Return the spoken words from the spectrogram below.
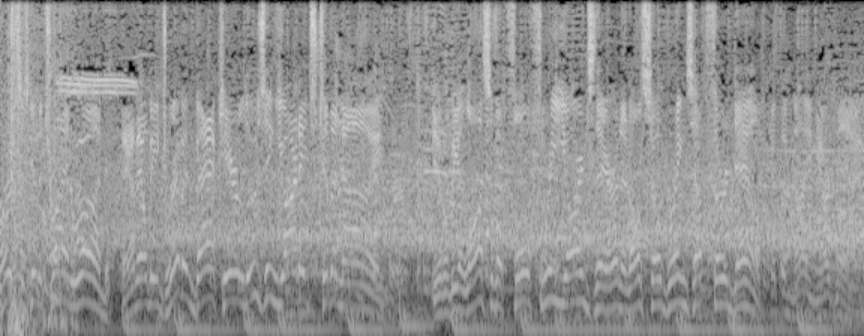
Hurts is going to try and run. And they'll be driven back here, losing yardage to the nine. It'll be a loss of a full three yards there, and it also brings up third down. At the nine-yard line.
